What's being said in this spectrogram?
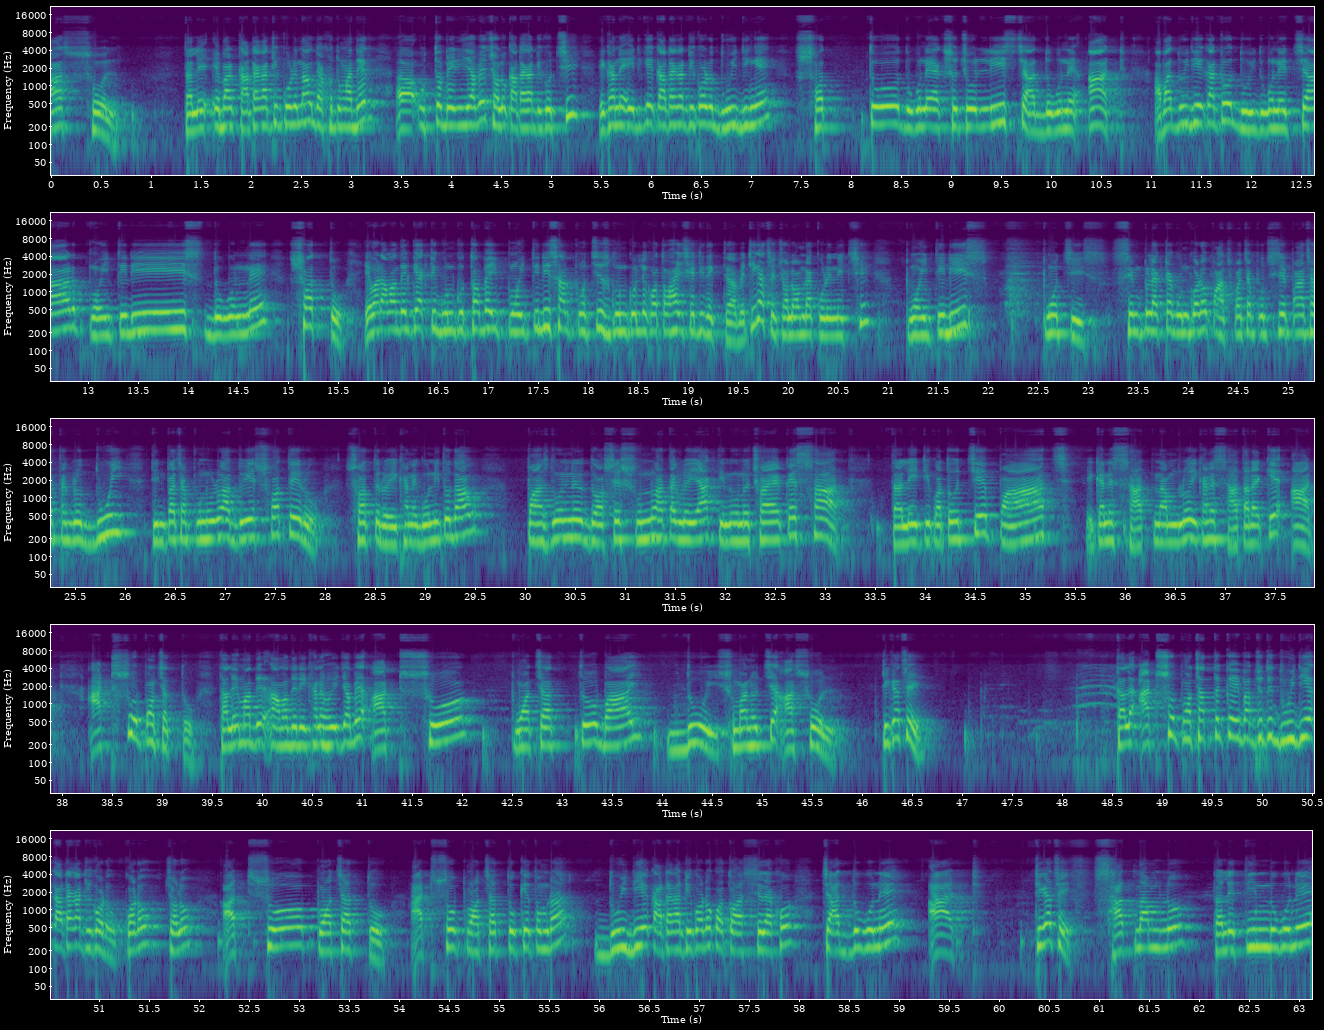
আসল। তাহলে এবার কাটাকাটি করে নাও, দেখো তোমাদের উত্তর বেরিয়ে যাবে, চলো কাটাকাটি করছি। এখানে এদিকে কাটাকাটি করো, দুই দিনে সত্তর দুগুণে একশো চল্লিশ, চার দুগুণে আট, আবার দুই দিয়ে কাটো, দুই দুগুণে চার, পঁয়ত্রিশ দুগুণে সত্তর। এবার আমাদেরকে একটি গুণ করতে হবে, এই পঁয়ত্রিশ আর পঁচিশ গুণ করলে কত হয় সেটি দেখতে হবে, ঠিক আছে? চলো আমরা করে নিচ্ছি, পঁয়ত্রিশ, পঁচিশ, সিম্পল একটা গুণ করো, পাঁচ পাঁচা পঁচিশে পাঁচ, আর থাকল দুই, তিন পাঁচা পনেরো, আর দুইয়ে সতেরো সতেরো, এখানে গণিত দাও। পাঁচ দুগুণে দশের শূন্য, হাত থাকল এক, তিন দুগুণে ছয় একে সাত। তাহলে এটি কত হচ্ছে? পাঁচ। এখানে সাত নামলো, এখানে সাত আর একে আট। আটশো পঁচাত্তর। তাহলে আমাদের আমাদের এখানে হয়ে যাবে আটশো পঁচাত্তর বাই দুই সমান হচ্ছে আসল। ঠিক আছে? তাহলে আটশো পঁচাত্তরকে এবার যদি দুই দিয়ে কাটাকাটি করো করো, চলো। আটশো পঁচাত্তর। আটশো পঁচাত্তরকে তোমরা দুই দিয়ে কাটাকাটি করো, কত আসছে দেখো? চার দুগুণে আট। ঠিক আছে? সাত নামলো, তাহলে তিন দুগুণে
